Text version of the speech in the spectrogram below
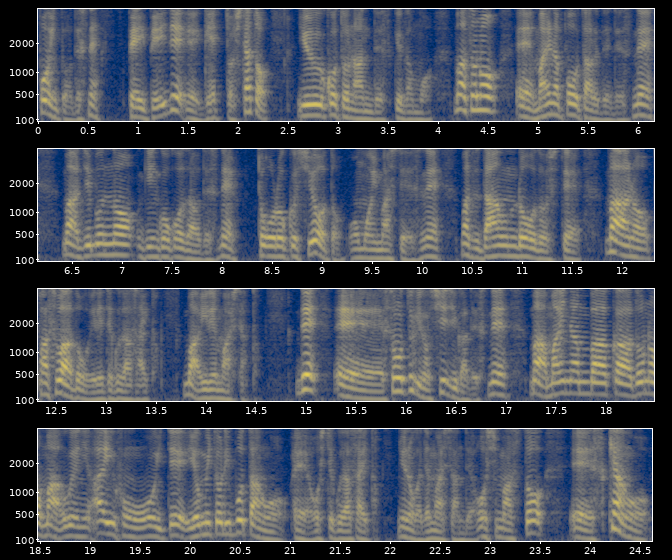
ポイントをですね、ペイペイで、えゲットしたということなんですけども、まあその、えマイナポータルでですね、まあ自分の銀行口座をですね、登録しようと思いましてですね、まずダウンロードして、まああの、パスワードを入れてくださいと。まあ入れましたと。で、えー、その時の指示がですね、まあ、マイナンバーカードの、まあ、上に iPhone を置いて、読み取りボタンを、えー、押してくださいというのが出ましたんで、押しますと、えー、スキャンを、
